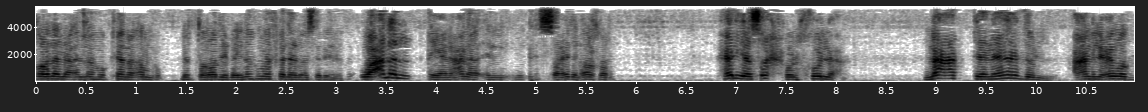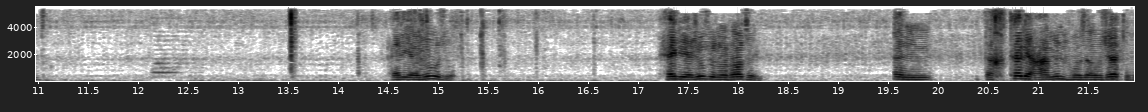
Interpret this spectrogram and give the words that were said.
وطالما أنه كان أمر بالتراضي بينهما فلا بأس بهذا. وعلى يعني على الصعيد الآخر هل يصح الخلع مع التنازل عن العوض؟ هل يجوز؟ هل يجوز للرجل أن تختلع منه زوجته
